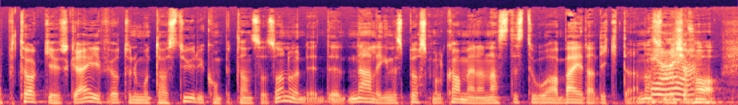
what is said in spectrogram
opptaket, husker jeg, i forhold til du må ta studiekompetanse og sånn. og det, det nærliggende spørsmål hva med den neste store arbeiderdikteren som Ja, ja. ikke har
